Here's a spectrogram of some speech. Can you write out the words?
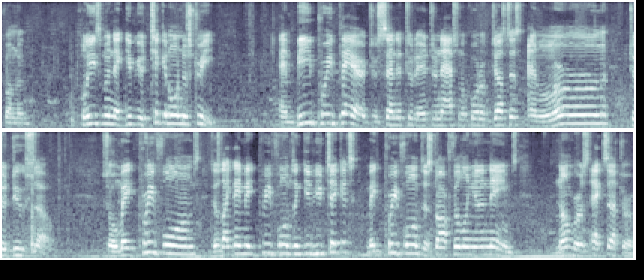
from the policeman that give you a ticket on the street, and be prepared to send it to the International Court of Justice and learn to do so. So make pre-forms, just like they make pre-forms and give you tickets, make pre-forms and start filling in the names, numbers, etc.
